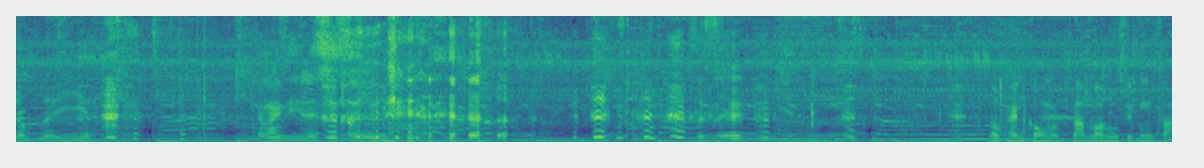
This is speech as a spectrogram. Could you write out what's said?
จบเลยไอ้เหี้ยกำลังดีเลยซื้อซื้อซื้อเราแพนกล้องแบบ360องศา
